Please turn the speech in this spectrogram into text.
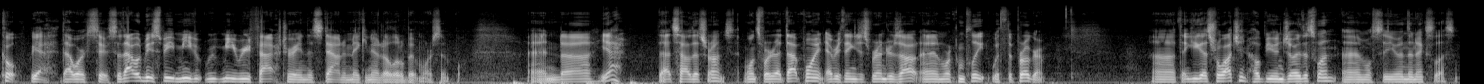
Cool. Yeah, that works too. So that would just be me me refactoring this down and making it a little bit more simple. And uh, yeah, that's how this runs. Once we're at that point, everything just renders out and we're complete with the program. Uh, thank you guys for watching. Hope you enjoyed this one, and we'll see you in the next lesson.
